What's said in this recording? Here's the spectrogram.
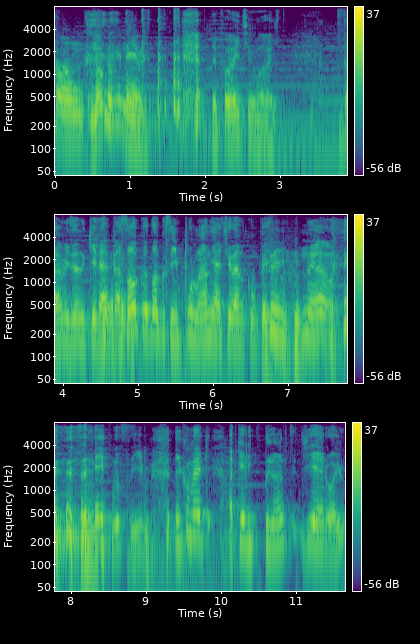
Não, não que eu me lembre. Depois eu te mostro. Tu tá me dizendo que ele ia ficar só o que eu tô assim, pulando e atirando com o peito? Sim. Não, isso é impossível. E como é que aquele tanto de herói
